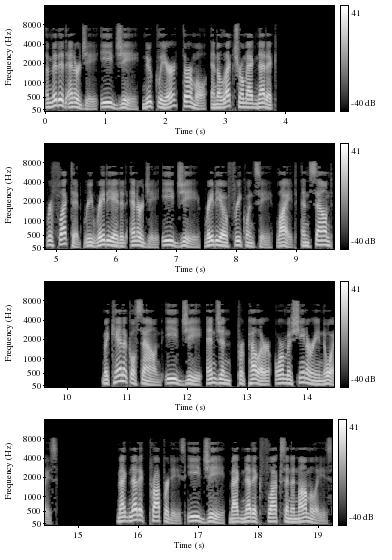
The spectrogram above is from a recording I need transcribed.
Emitted energy e.g., nuclear, thermal, and electromagnetic Reflected re-radiated energy e.g., radio frequency, light, and sound Mechanical sound e.g., engine, propeller, or machinery noise Magnetic properties e.g., magnetic flux and anomalies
